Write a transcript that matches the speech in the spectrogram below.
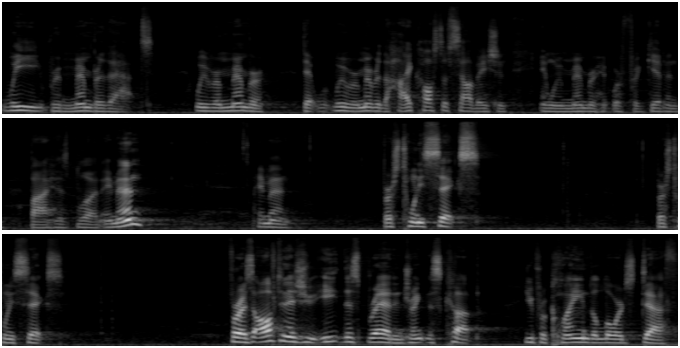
we remember that. We remember that we remember the high cost of salvation and we remember we're forgiven by his blood. Amen? Amen. Verse 26. Verse 26. For as often as you eat this bread and drink this cup, you proclaim the Lord's death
